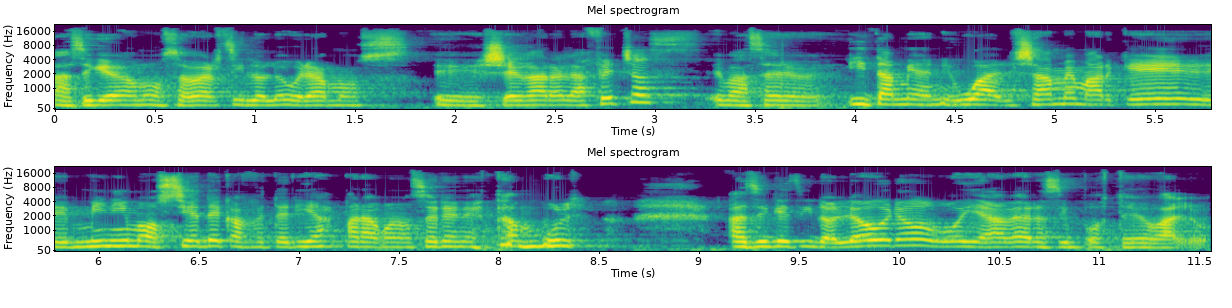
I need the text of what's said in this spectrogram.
Así que vamos a ver si lo logramos eh, llegar a las fechas. Va a ser, y también igual, ya me marqué mínimo siete cafeterías para conocer en Estambul. Así que si lo logro, voy a ver si posteo algo.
